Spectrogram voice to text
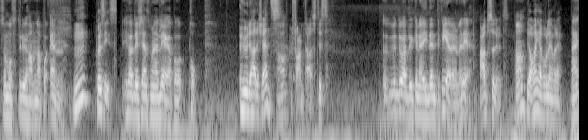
Så måste du hamna på en. Mm, precis. Hur hade det känts om den hade legat på pop? Hur det hade känts? Ja. Fantastiskt. Men du hade kunnat identifiera den med det? Absolut. Ja. Jag har inga problem med det. Nej.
